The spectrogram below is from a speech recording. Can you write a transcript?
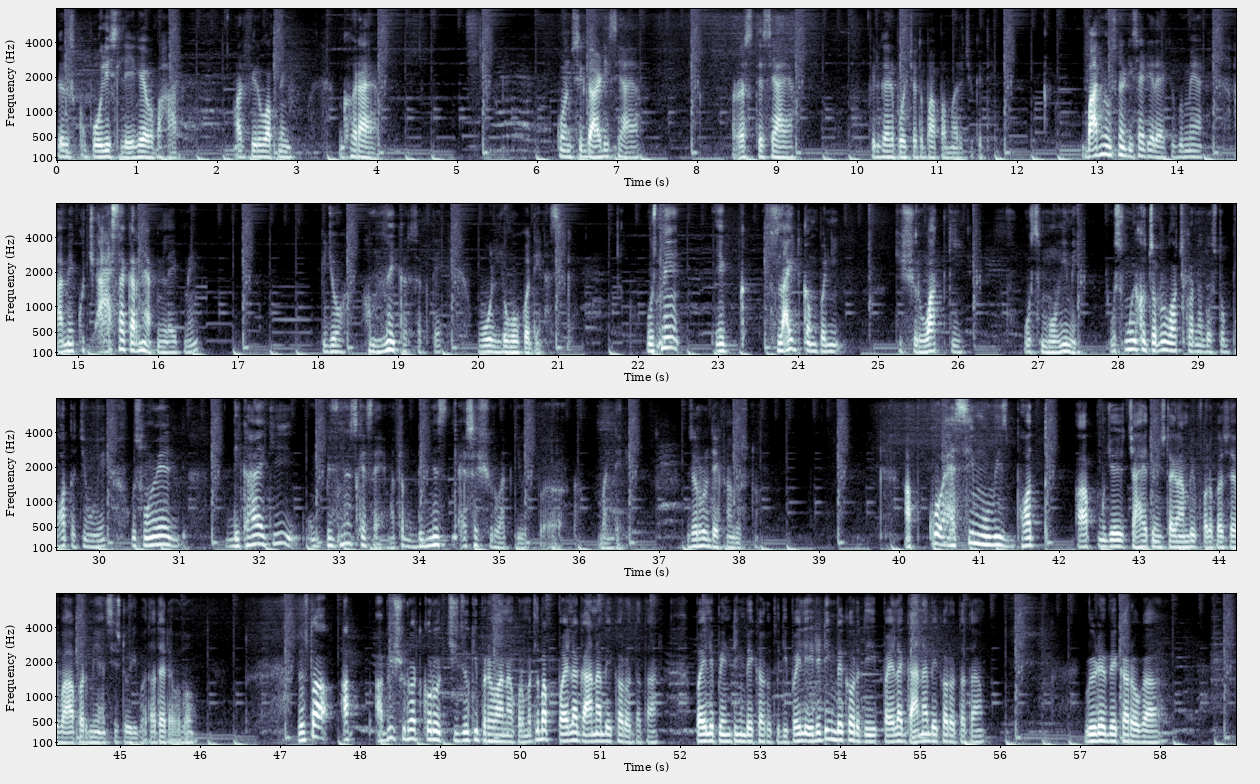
फिर उसको पुलिस ले गए बाहर और फिर वो अपने घर आया। कौन सी गाड़ी से आया? रास्ते से आया। फिर घर पहुँचे तो पापा मर चुके थे। बाद में उसने डिसाइड किया क्योंकि मैं, हमें कुछ ऐसा करना है अपनी लाइफ में कि जो हम नहीं कर सकते वो लोगों को देना सीखा। उसने एक फ़्लाइट कंपनी की शुरुआत की उस मूवी में। उस मूवी को ज़रूर वॉच करना दोस्तों, बहुत अच्छी मूवी उस मूवी में दिखा है कि बिज़नेस कैसा है मतलब बिज़नेस कैसे शुरुआत की उस बंदे ने। ज़रूर देखना दोस्तों। आपको ऐसी मूवीज़ बहुत, आप मुझे चाहे तो इंस्टाग्राम भी फॉलो कर सकते वहाँ पर मैं ऐसी स्टोरी बताता रहो दोस्तों, आप अभी शुरुआत करो चीज़ों की परवाह ना करो। मतलब आप पहला गाना बेकार होता था, पहले पेंटिंग बेकार होती थी, पहले एडिटिंग बेकार होती, पहला गाना बेकार होता था। वीडियो बेकार होगा,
